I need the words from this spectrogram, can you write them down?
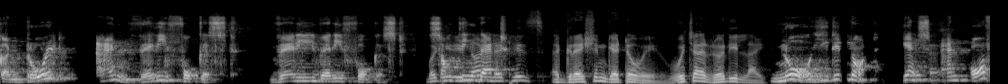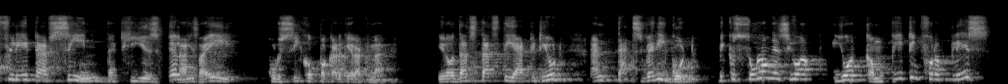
controlled and very focused very very focused. But something that let his aggression get away which i really like. No he did not. Yes, and off late I've seen that he is realized, ko pakad ke. You know, that's that's the attitude, and that's very good because so long as you are you are competing for a place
